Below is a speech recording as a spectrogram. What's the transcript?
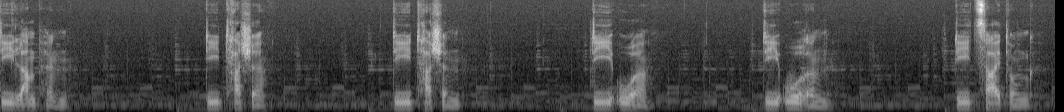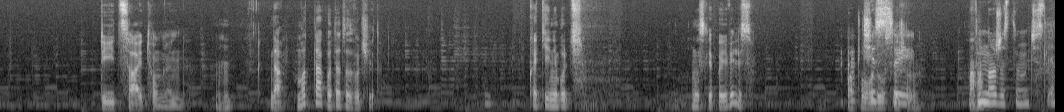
die Lampen, die Tasche. Die Taschen. Die Uhr. Die Uhren. Die Zeitung. Die Zeitungen. Да, вот так вот это звучит. Какие-нибудь мысли появились по Как поводу часы услышанного? в Ага. множественном числе.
